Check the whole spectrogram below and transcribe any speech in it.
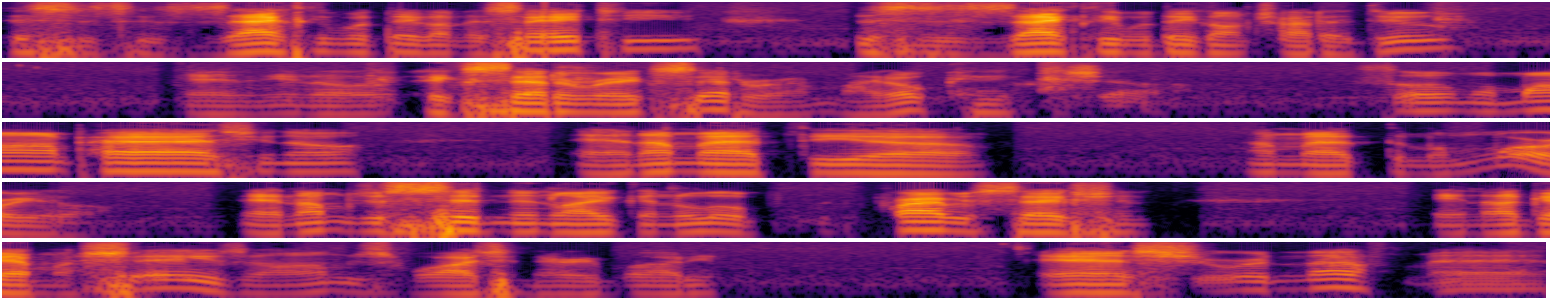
This is exactly what they're gonna say to you. This is exactly what they're gonna try to do, and you know, et cetera, et cetera. I'm like, okay, for sure. So my mom passed, you know, and I'm at the uh, I'm at the memorial, and I'm just sitting in like in a little private section, and I got my shades on. I'm just watching everybody, and sure enough, man,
